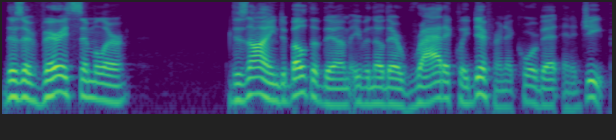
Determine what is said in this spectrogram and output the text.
There's a very similar design to both of them even though they're radically different, a Corvette and a Jeep.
